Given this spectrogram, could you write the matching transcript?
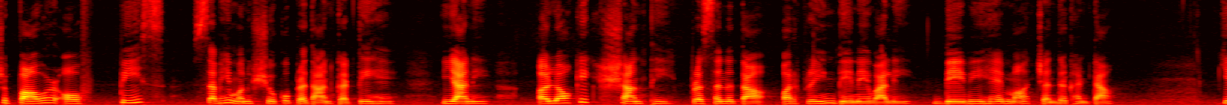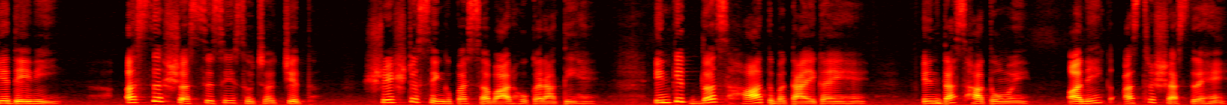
जो पावर ऑफ़ पीस सभी मनुष्यों को प्रदान करती हैं, यानी अलौकिक शांति, प्रसन्नता और प्रेम देने वाली देवी है माँ चंद्रघंटा। ये देवी अस्त्र शस्त्र से सुसज्जित श्रेष्ठ सिंह पर सवार होकर आती हैं। इनके दस हाथ बताए गए हैं। इन दस हाथों में अनेक अस्त्र शस्त्र हैं,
